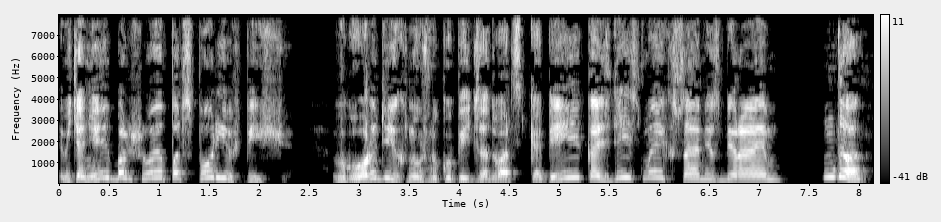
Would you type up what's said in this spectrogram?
ведь они большое подспорье в пище. В городе их нужно купить за двадцать копеек, а здесь мы их сами сбираем. — Да,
